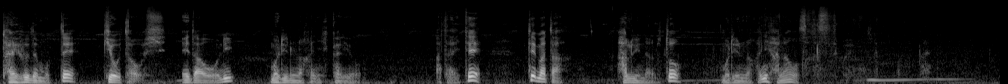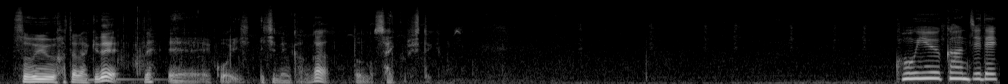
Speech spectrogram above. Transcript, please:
台風でもって木を倒し枝を折り森の中に光を与えてでまた春になると森の中に花を咲かせてくれます、はい、そういう働きでね、えー、こう1年間がどんどんサイクルしていきます。こういう感じで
